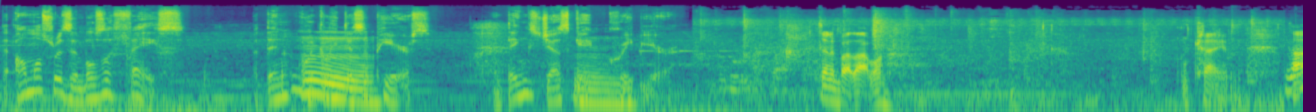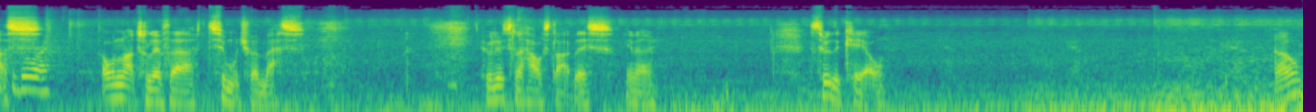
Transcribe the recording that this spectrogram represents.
that almost resembles a face, but then quickly Hmm. disappears. And things just get creepier. Don't know about that one. Okay. Lock the door. I wouldn't like to live there. Too much of a mess. Who lives in a house like this, you know? Through the keel. Oh?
